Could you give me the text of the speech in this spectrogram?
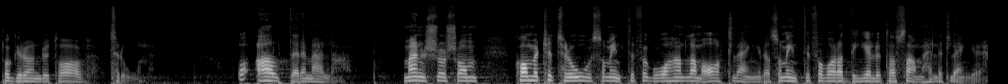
på grund utav tron. Och allt däremellan. Människor som kommer till tro, som inte får gå och handla mat längre, som inte får vara del utav samhället längre.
